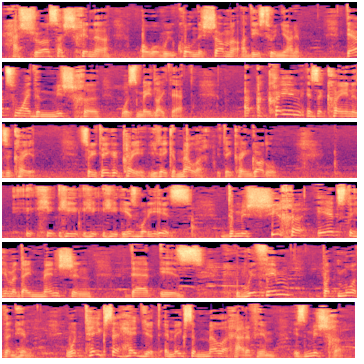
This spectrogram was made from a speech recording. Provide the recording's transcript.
Hashras Hashchina, or what we call Neshama, are these two inyanim. That's why the Mishcha was made like that. A, a kohen is a kohen is a kohen. So you take a kohen, you take a melech, you take kohen gadol. He, he, he, he is what he is. The Meshicha adds to him a dimension that is with him, but more than him. What takes a hedyot and makes a melech out of him is Mishcha.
